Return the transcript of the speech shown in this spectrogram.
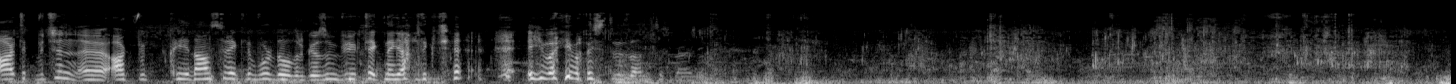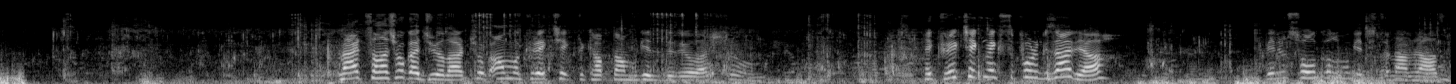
Artık bütün e, Akbük kıyıdan sürekli burada olur. Gözüm büyük tekne geldikçe. eyvah eyvah üstümüze atmışlar. Mert sana çok acıyorlar. Çok amma kürek çekti kaptan bu gezide diyorlar. He, kürek çekmek spor güzel ya. Benim sol kolumu geliştirmem lazım.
